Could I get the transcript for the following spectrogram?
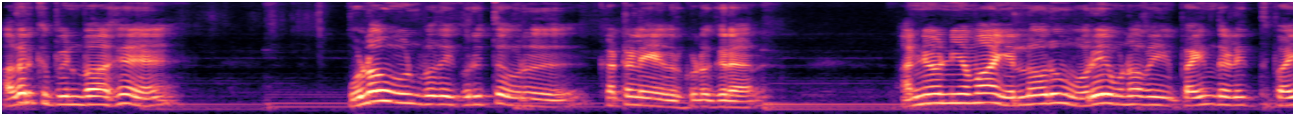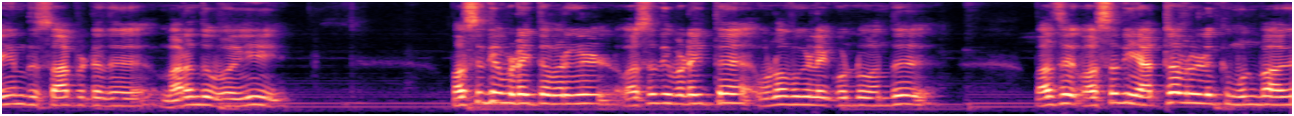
அதற்கு பின்பாக உணவு உண்பதை குறித்த ஒரு கட்டளையை அவர் கொடுக்கிறார். அந்யோன்யமாக எல்லோரும் ஒரே உணவை பயந்தளித்து பயந்து சாப்பிட்டது மறந்து போய் வசதி படைத்தவர்கள் வசதி படைத்த உணவுகளை கொண்டு வந்து வச வசதி அற்றவர்களுக்கு முன்பாக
